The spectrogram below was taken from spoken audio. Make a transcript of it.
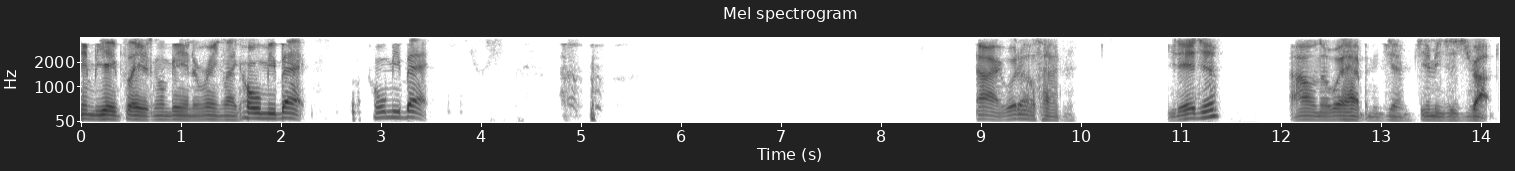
NBA players gonna be in the ring like, hold me back, hold me back. All right, what else happened? You there, Jim? I don't know what happened to Jim. Jimmy just dropped.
